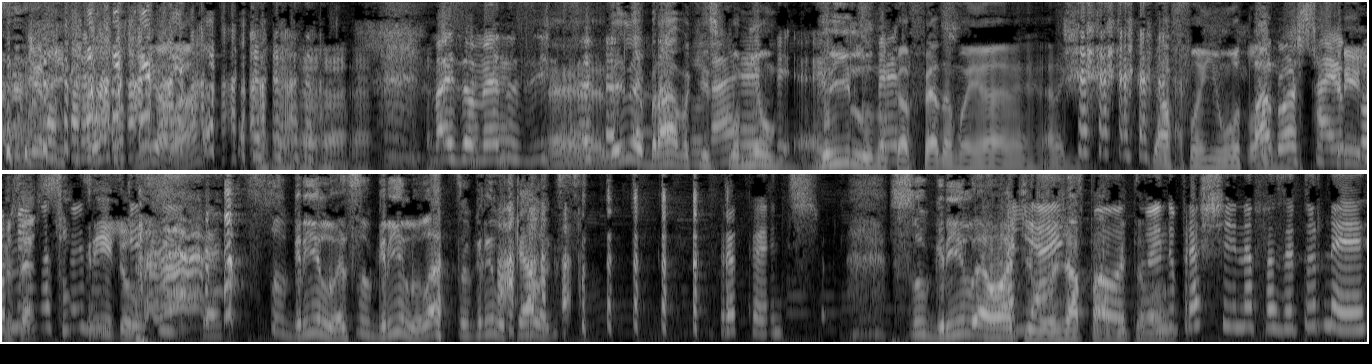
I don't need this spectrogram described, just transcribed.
comia bife todo dia lá. Mais ou menos isso. É, nem lembrava que eles Ah, comiam é, é, grilo no café da manhã, né? Era gafanhoto. Lá não é Ah, sucrilhos, comi é sucrilho. esquisitas. Sugrilo, é sugrilo lá, sugrilo Kellogg's. Crocante. Sugrilo é ótimo, Aliás, Japão, pô, muito tô bom. indo pra China fazer turnê.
